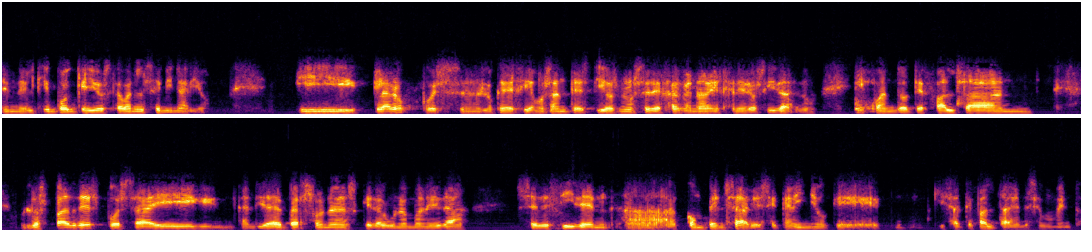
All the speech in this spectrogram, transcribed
en el tiempo en que yo estaba en el seminario. Y claro, pues eh, lo que decíamos antes, Dios no se deja ganar en generosidad, ¿no? Y cuando te faltan los padres, pues hay cantidad de personas que de alguna manera se deciden a compensar ese cariño que quizá te falta en ese momento.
